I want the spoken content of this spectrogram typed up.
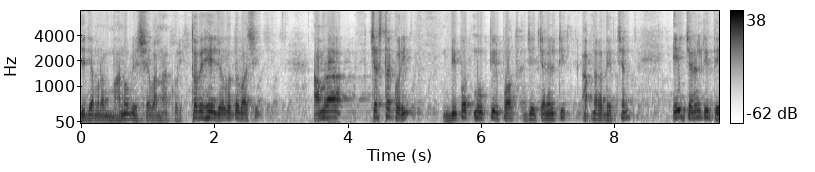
যদি আমরা মানবের সেবা না করি। তবে হে জগতবাসী আমরা চেষ্টা করি বিপদ মুক্তির পথ যে চ্যানেলটি আপনারা দেখছেন, এই চ্যানেলটিতে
